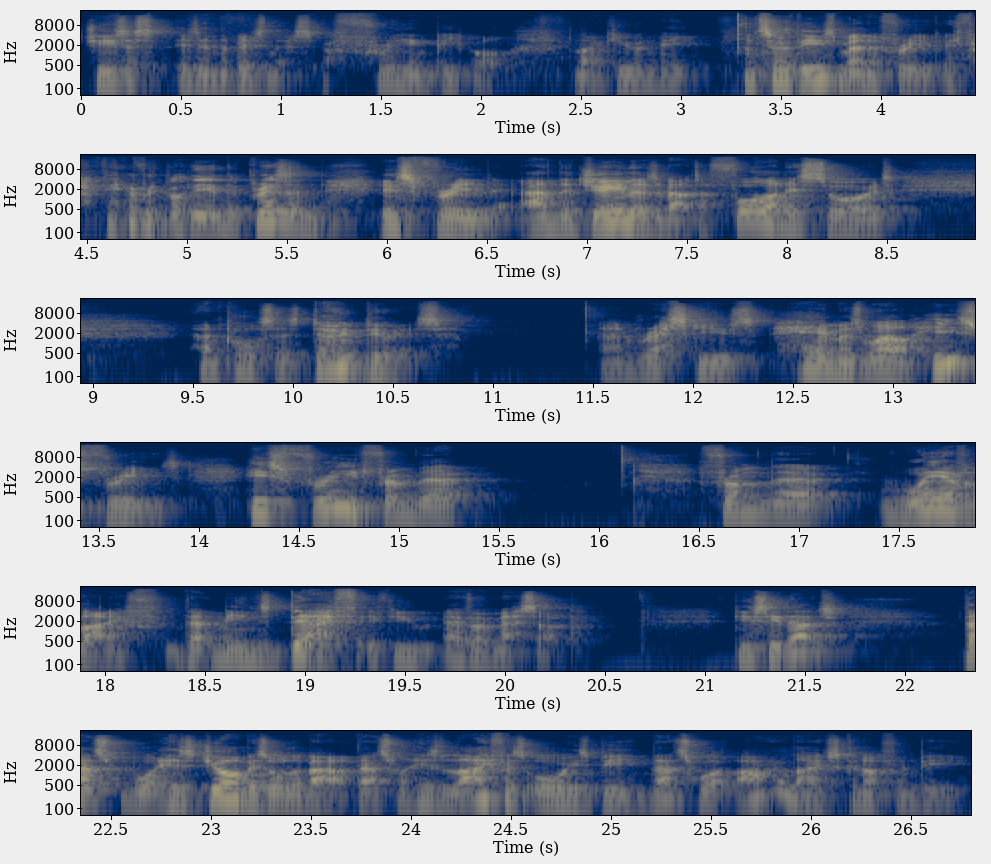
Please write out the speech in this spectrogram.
Jesus is in the business of freeing people like you and me. And so these men are freed. In fact, everybody in the prison is freed. And the jailer is about to fall on his sword. And Paul says, Don't do it. And rescues him as well. He's freed. He's freed from the from the way of life that means death if you ever mess up. Do you see that? That's what his job is all about. That's what his life has always been. That's what our lives can often be.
